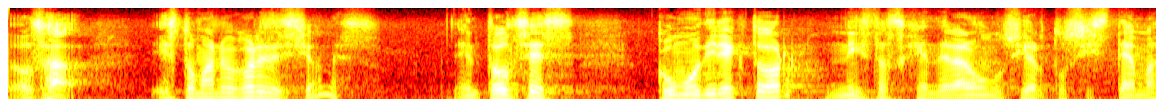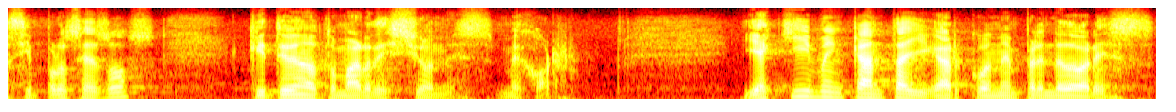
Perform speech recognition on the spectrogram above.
O sea, es tomar mejores decisiones. Entonces, como director, necesitas generar unos ciertos sistemas y procesos que te van a tomar decisiones mejor. Y aquí me encanta llegar con emprendedores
